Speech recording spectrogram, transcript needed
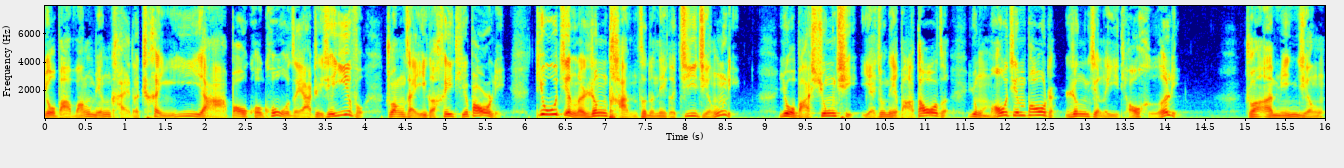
又把王明凯的衬衣呀、包括裤子呀这些衣服装在一个黑提包里，丢进了扔毯子的那个机井里。又把凶器，也就那把刀子，用毛巾包着扔进了一条河里。专案民警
